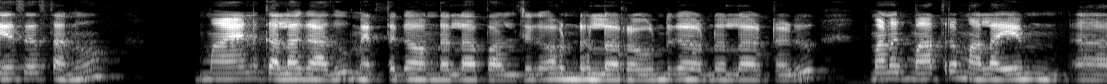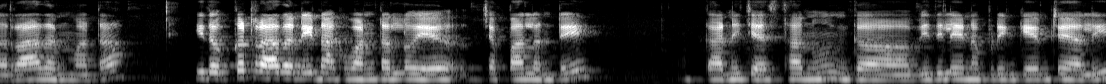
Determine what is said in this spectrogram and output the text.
చేసేస్తాను. మా ఆయనకు అలా కాదు మెత్తగా ఉండాలా పల్చగా ఉండాలా రౌండ్గా ఉండాలా అంటాడు. మనకు మాత్రం అలా ఏం రాదనమాట. ఇది ఒక్కటి రాదండి నాకు వంటల్లో ఏ చెప్పాలంటే. కానీ చేస్తాను ఇంకా విధి లేనప్పుడు ఇంకేం చేయాలి?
